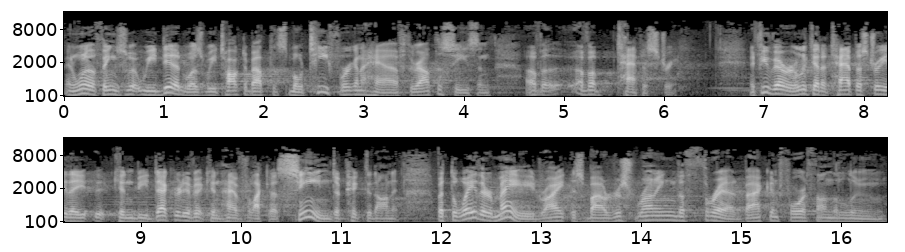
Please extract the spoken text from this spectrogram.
and one of the things that we did was we talked about this motif we're going to have throughout the season of a, of a tapestry. If you've ever looked at a tapestry, they, it can be decorative, it can have like a scene depicted on it. But the way they're made, right, is by just running the thread back and forth on the loom.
